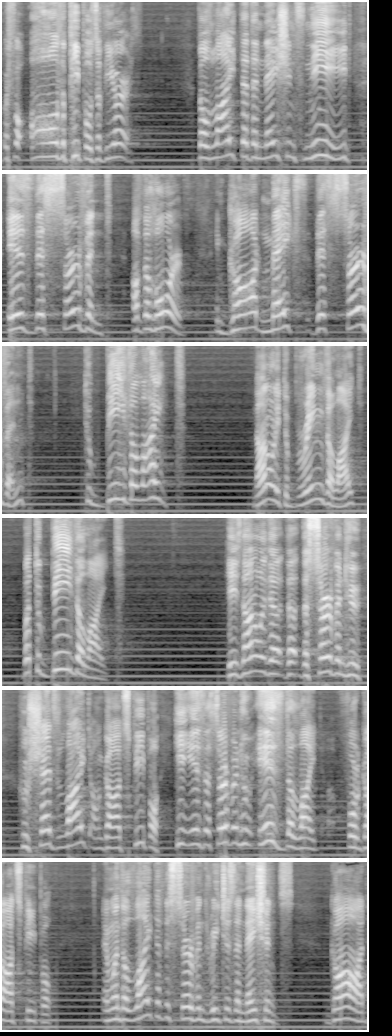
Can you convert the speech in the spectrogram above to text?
but for all the peoples of the earth. The light that the nations need is this servant of the Lord. And God makes this servant to be the light. Not only to bring the light, but to be the light. He's not only the, the, the servant who, who sheds light on God's people, he is the servant who is the light for God's people. And when the light of the servant reaches the nations, God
